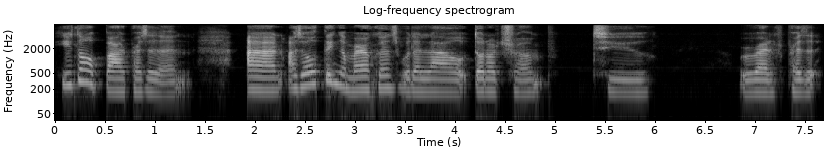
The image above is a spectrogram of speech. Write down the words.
he's not a bad president. And I don't think Americans would allow Donald Trump to run for president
